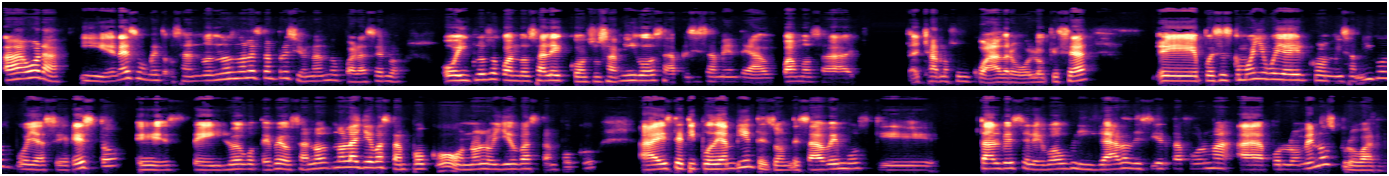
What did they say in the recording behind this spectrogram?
ahora, y en ese momento, o sea, no, no, no, la están presionando para hacerlo. O incluso cuando sale con sus amigos a precisamente a vamos a, a echarnos un cuadro o lo que sea, eh, pues es como, oye, voy a ir con mis amigos, voy a hacer esto, este, y luego te veo. O sea, no, no la llevas tampoco o no lo llevas tampoco a este tipo de ambientes donde sabemos que tal vez se le va a obligar de cierta forma a por lo menos probarlo.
